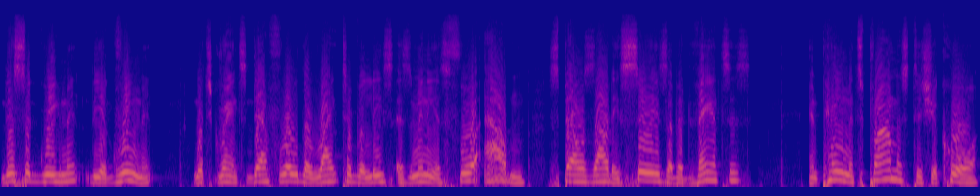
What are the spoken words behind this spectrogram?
This agreement, the agreement which grants Death Row the right to release as many as four albums, spells out a series of advances and payments promised to Shakur,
